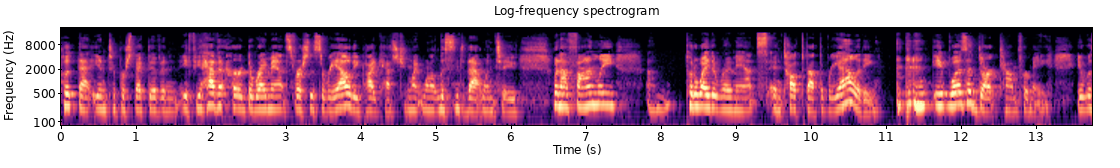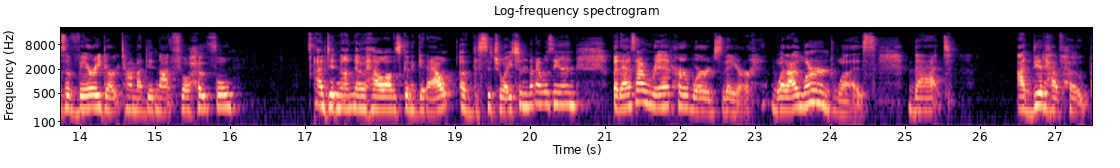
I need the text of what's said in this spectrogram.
put that into perspective. And if you haven't heard the romance versus the reality podcast, you might want to listen to that one too. When I finally um, put away the romance and talked about the reality, it was a dark time for me. It was a very dark time. I did not feel hopeful. I did not know how I was going to get out of the situation that I was in. But as I read her words there, what I learned was that I did have hope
